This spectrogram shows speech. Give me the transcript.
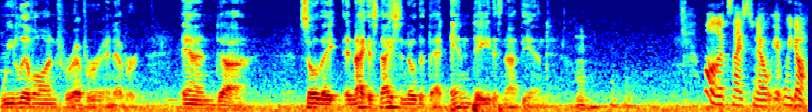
We live on forever and ever. And uh, so they it's nice to know that that end date is not the end. Mhm. Well, Well, it's nice to know it, we don't,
